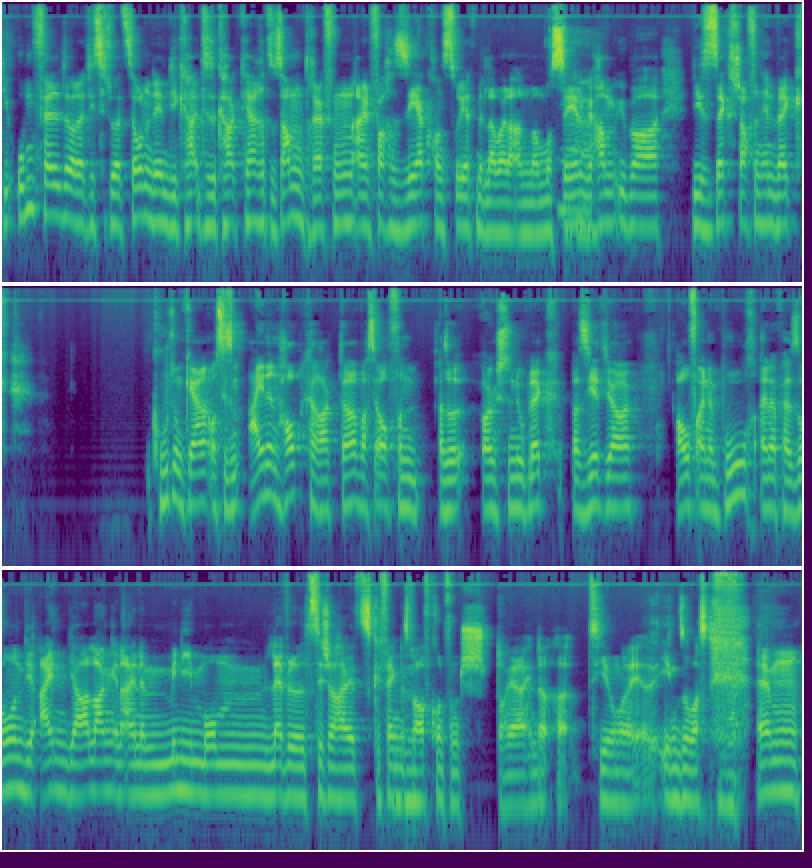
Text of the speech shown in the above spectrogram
die Umfelder oder die Situationen, in denen die, diese Charaktere zusammentreffen, einfach sehr konstruiert mittlerweile an. Man muss sehen, Ja. wir haben über diese sechs Staffeln hinweg gut und gerne aus diesem einen Hauptcharakter, was ja auch von, also Orange is the New Black basiert ja auf einem Buch einer Person, die ein Jahr lang in einem Minimum-Level Sicherheitsgefängnis Mhm. war aufgrund von Steuerhinterziehung oder irgend sowas. Ähm,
